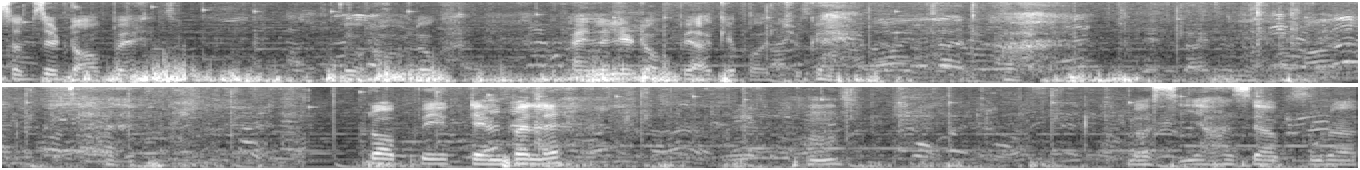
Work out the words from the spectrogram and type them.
सबसे टॉप है। तो हम लोग फाइनली टॉप पे आके पहुँच चुके हैं। टॉप पे एक टेंपल है। हम्म, बस यहाँ से आप पूरा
